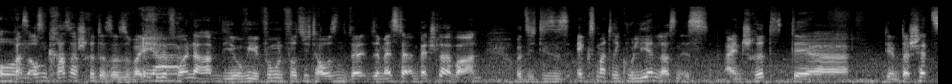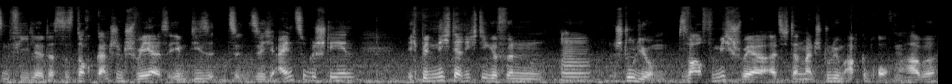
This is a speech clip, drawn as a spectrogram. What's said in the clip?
Und Was auch ein krasser Schritt ist. Also, weil ich Ja. viele Freunde haben, die irgendwie 45.000 Se- Semester im Bachelor waren und sich dieses Exmatrikulieren lassen, ist ein Schritt, der, den unterschätzen viele, dass es doch ganz schön schwer ist, eben diese, sich einzugestehen, ich bin nicht der Richtige für ein Mhm. Studium. Das war auch für mich schwer, als ich dann mein Studium abgebrochen habe,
